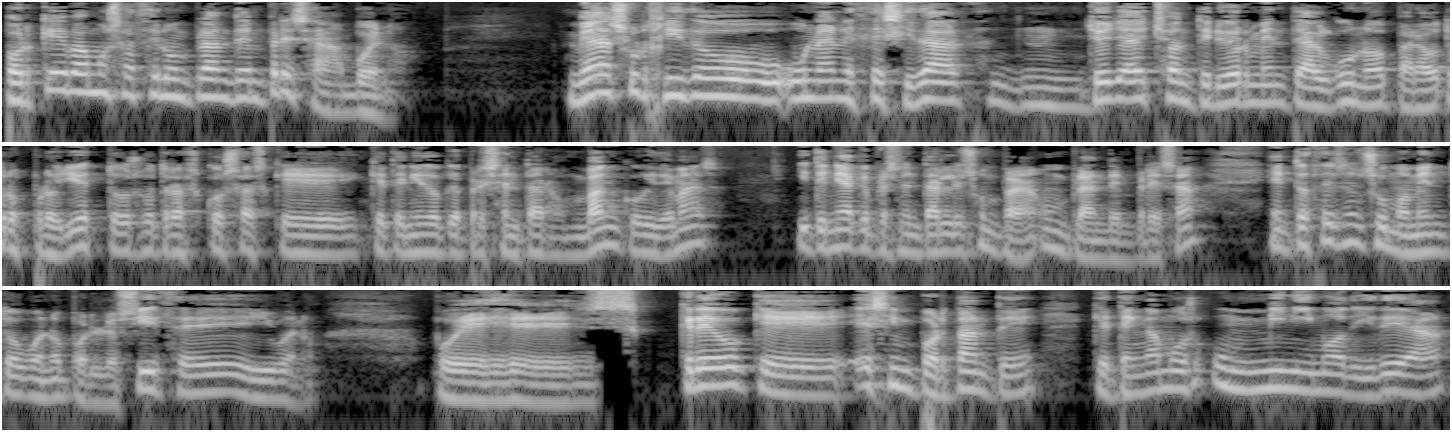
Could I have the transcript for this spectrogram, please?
¿Por qué vamos a hacer un plan de empresa? Bueno, me ha surgido una necesidad. Yo ya he hecho anteriormente alguno para otros proyectos, otras cosas que, he tenido que presentar a un banco y demás, y tenía que presentarles un plan, de empresa. Entonces, en su momento, bueno, pues los hice y bueno, pues creo que es importante que tengamos un mínimo de idea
